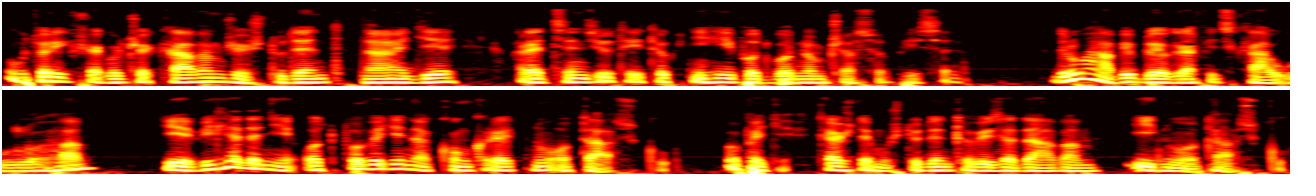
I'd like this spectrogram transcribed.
u ktorých však očakávam, že študent nájde recenziu tejto knihy v odbornom časopise. Druhá bibliografická úloha je vyhľadanie odpovede na konkrétnu otázku. Opäť každému študentovi zadávam inú otázku.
